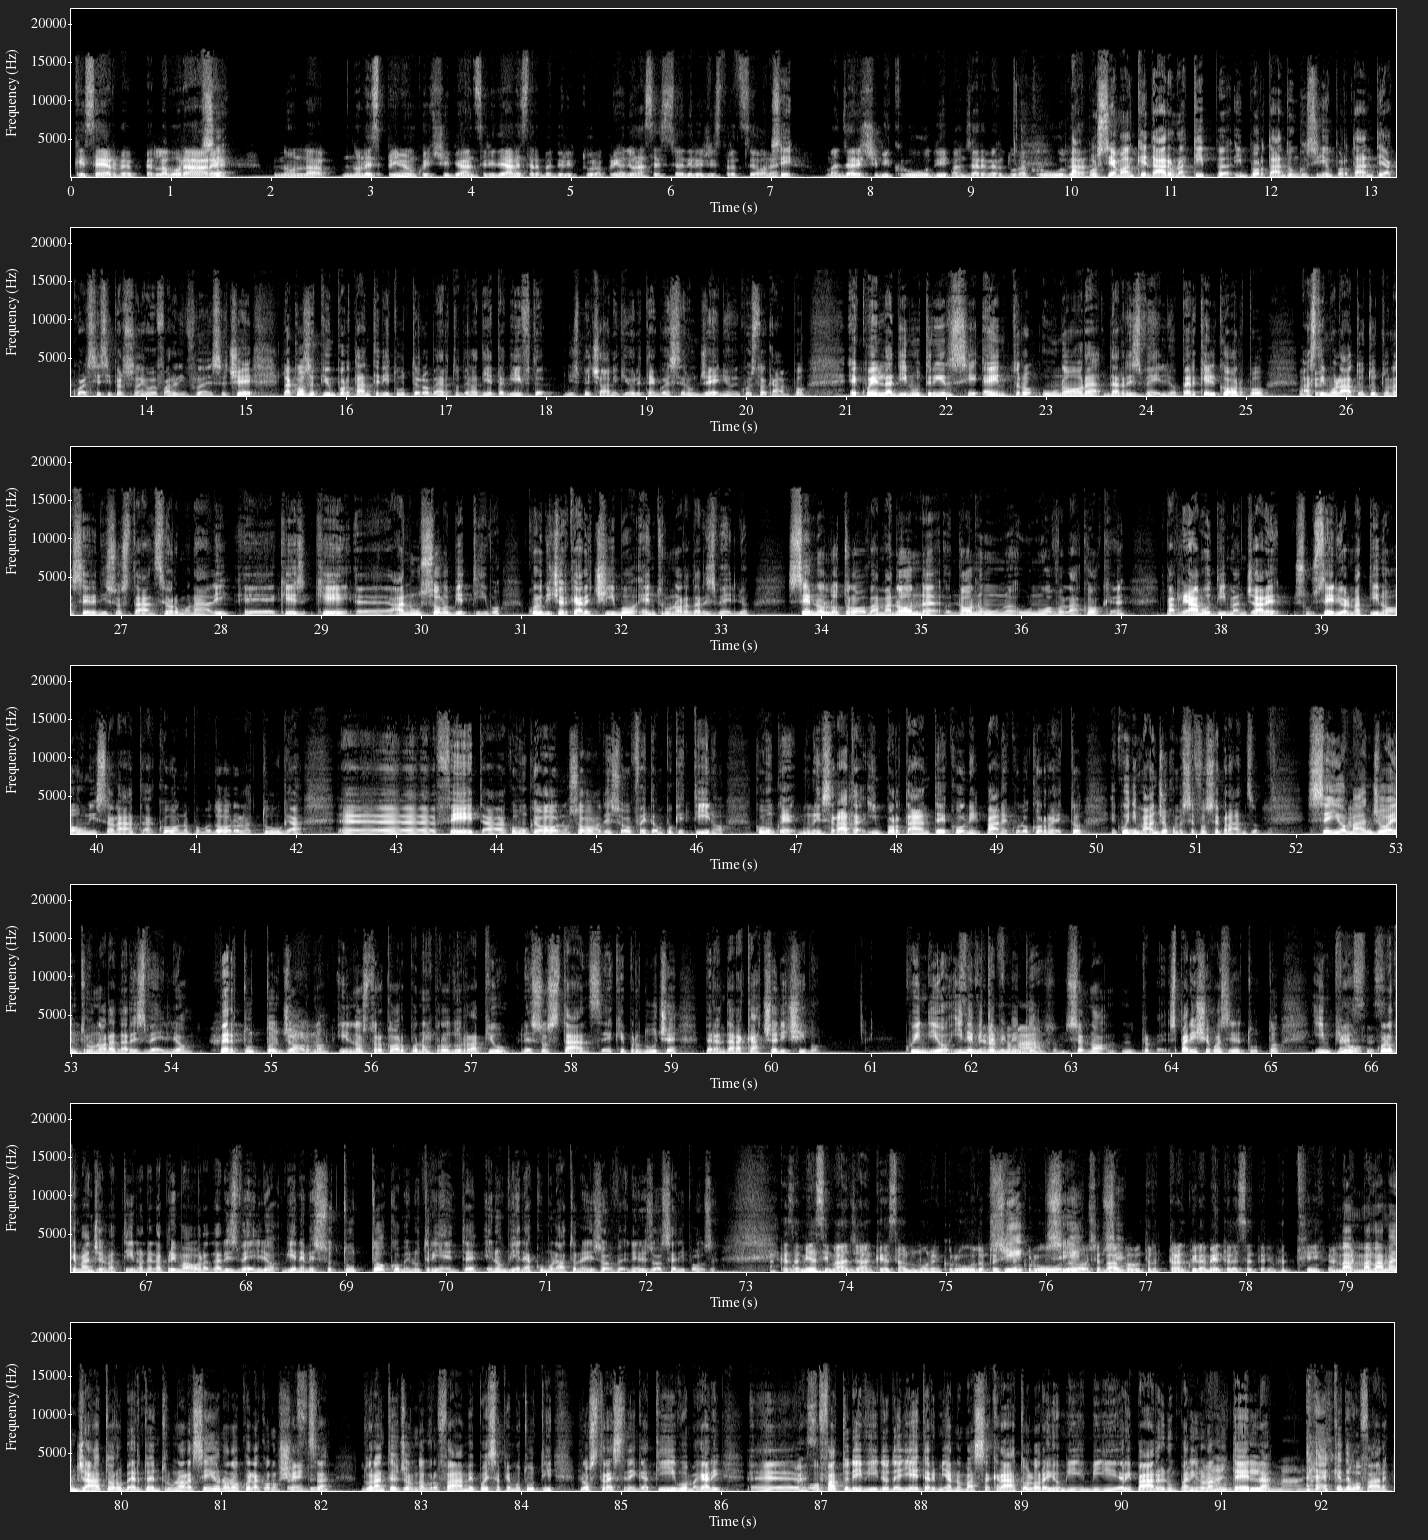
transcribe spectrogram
che serve per lavorare sì. non, la, non la esprime con quei cibi, anzi l'ideale sarebbe addirittura prima di una sessione di registrazione sì mangiare cibi crudi, mangiare verdura cruda. Ma possiamo anche dare una tip importante, un consiglio importante a qualsiasi persona che vuole fare l'influencer. Cioè, la cosa più importante di tutte, Roberto, della dieta gift di Speciani, che io ritengo essere un genio in questo campo, è quella di nutrirsi entro un'ora dal risveglio, perché il corpo okay. ha stimolato tutta una serie di sostanze ormonali eh, che, che eh, hanno un solo obiettivo, quello di cercare cibo entro un'ora dal risveglio. Se non lo trova, ma non, non un, un uovo alla coque, eh, parliamo di mangiare sul serio. Al mattino ho un'insalata con pomodoro, lattuga, eh, feta, comunque ho, non so, adesso feta un pochettino, comunque un'insalata importante con il pane quello corretto e quindi mangio come se fosse pranzo. Se io mm. mangio entro un'ora da risveglio, per tutto il giorno il nostro corpo non produrrà più le sostanze che produce per andare a caccia di cibo. Quindi io inevitabilmente se, no, sparisce quasi del tutto. In più, eh, sì, quello sì. che mangia il mattino nella prima ora da risveglio viene messo tutto come nutriente e non viene accumulato nelle, risorve, nelle risorse adipose. A casa mia si mangia anche salmone crudo, pesce sì, crudo, cioè va tra- tranquillamente alle 7 di mattina. Ma, ma va mangiato, Roberto, entro un'ora. Se io non ho quella conoscenza eh durante il giorno avrò fame, poi sappiamo tutti lo stress negativo, magari eh, eh, ho fatto dei video degli hater, mi hanno massacrato, allora io mi, mi riparo in un panino alla Nutella. Mai, eh, sì. Che devo fare?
